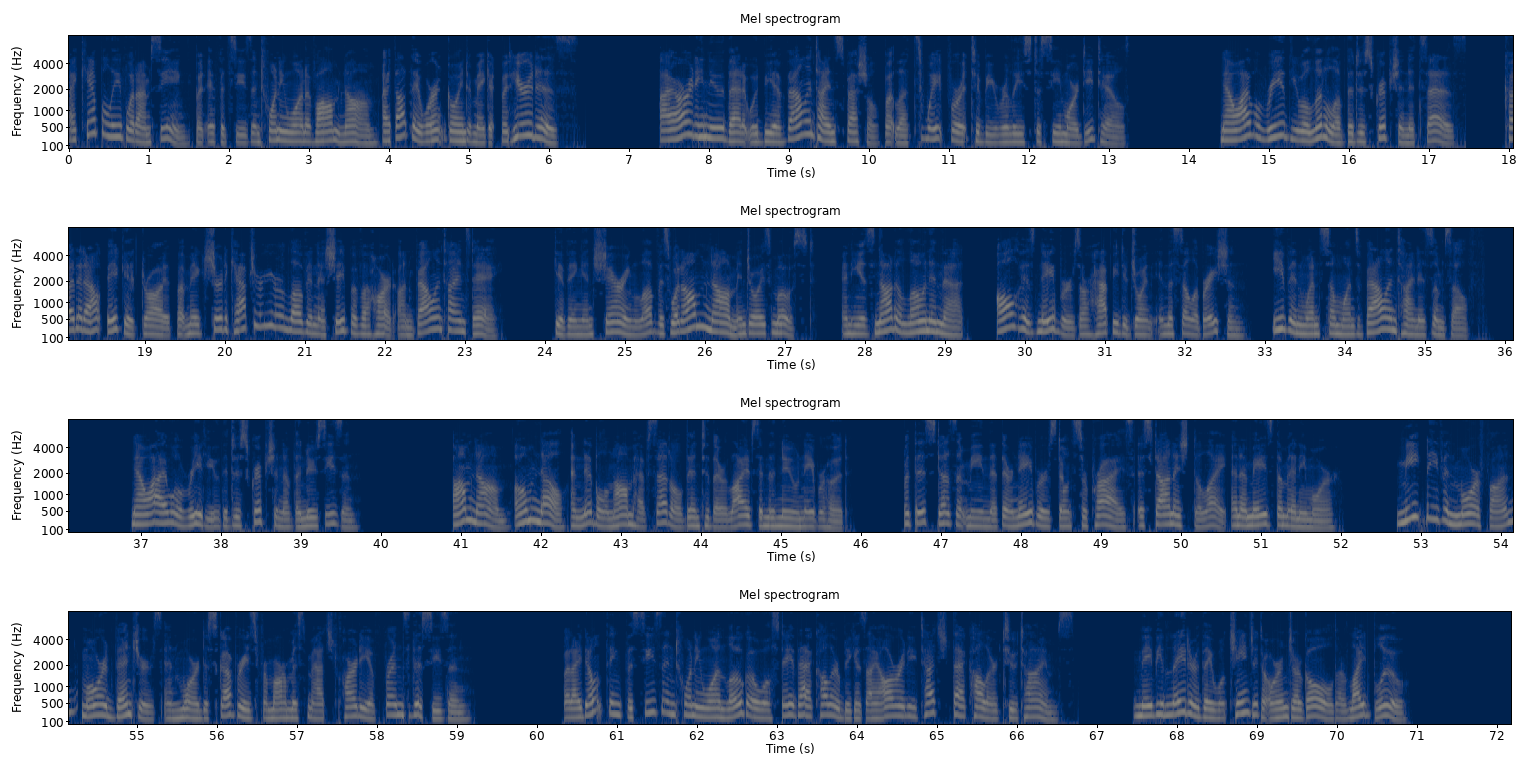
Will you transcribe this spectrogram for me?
I can't believe what I'm seeing, but if it's season 21 of Om Nom, I thought they weren't going to make it, but here it is. I already knew that it would be a Valentine's special, but let's wait for it to be released to see more details. Now I will read you a little of the description it says. Cut it out, bake it, draw it, but make sure to capture your love in the shape of a heart on Valentine's Day. Giving and sharing love is what Om Nom enjoys most. And he is not alone in that. All his neighbors are happy to join in the celebration, even when someone's Valentine is himself. Now I will read you the description of the new season. Om Nom, Om Nelle, and Nibble Nom have settled into their lives in the new neighborhood. But this doesn't mean that their neighbors don't surprise, astonish, delight, and amaze them anymore. Meet even more fun, more adventures, and more discoveries from our mismatched party of friends this season. But I don't think the Season 21 logo will stay that color because I already touched that color two times. Maybe later they will change it to orange or gold or light blue.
